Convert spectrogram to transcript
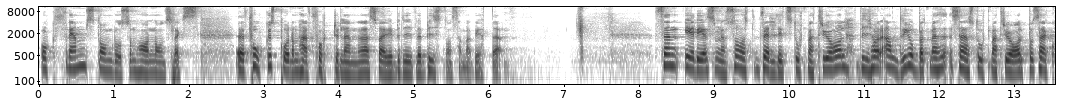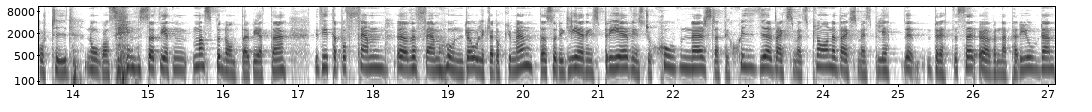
och främst de då som har någon slags eh, fokus på de här 40 länderna Sverige bedriver biståndssamarbete. Sen är det som jag sa ett väldigt stort material. Vi har aldrig jobbat med så här stort material på så här kort tid någonsin, så att det är ett mastodontarbete. Vi tittar på fem, över 500 olika dokument, alltså regleringsbrev, instruktioner, strategier, verksamhetsplaner, verksamhetsberättelser över den här perioden.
